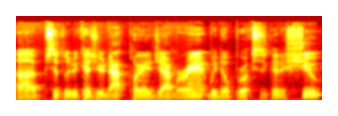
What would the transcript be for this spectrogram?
uh, simply because you're not playing John Morant, we know Brooks is going to shoot.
